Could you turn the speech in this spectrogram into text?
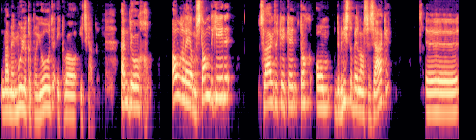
na mijn moeilijke periode, ik wou iets gaan doen. En door allerlei omstandigheden slaagde ik in toch om de minister Binnenlandse Zaken uh,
